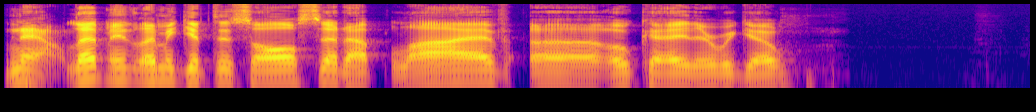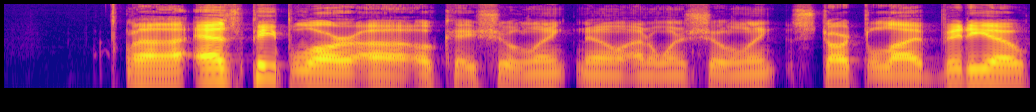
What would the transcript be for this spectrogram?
Now let me let me get this all set up live. Uh, okay, there we go. Uh, as people are uh, okay, show a link. No, I don't want to show a link. Start the live video.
